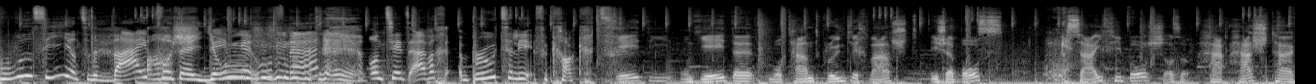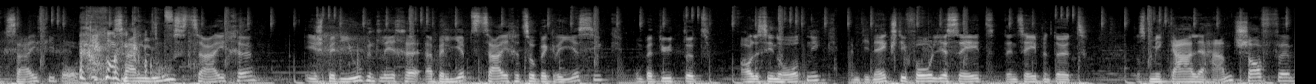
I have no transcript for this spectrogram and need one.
cool sein und so den Vibe Ah, von den stimmt. Jungen aufnehmen. und sie es einfach brutally verkackt. Jede und jeder, der die Hände gründlich wäscht, ist ein Boss. Ein Seife-Bosch, also ha Hashtag Seife-Bosch. das Hang-Loose-Zeichen ist bei den Jugendlichen ein beliebtes Zeichen zur Begrüßung und bedeutet alles in Ordnung. Wenn man die nächste Folie sieht, dann sieht man dort, dass wir mit gelben Händen arbeiten,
